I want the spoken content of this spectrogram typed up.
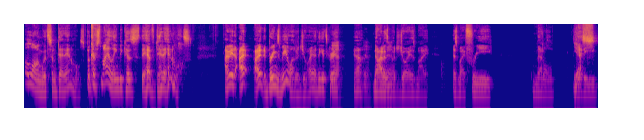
along with some dead animals. But they're smiling because they have dead animals. I mean, I, I it brings me a lot of joy. I think it's great. Yeah. Yeah, Yeah. not as Yeah. much joy as my as my free metal Yes. Yeti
